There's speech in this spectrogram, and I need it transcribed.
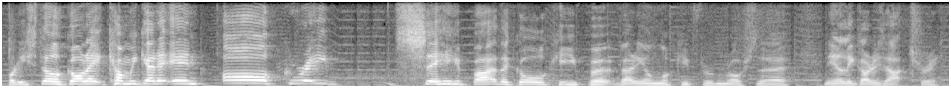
But he still got it. Can we get it in? Oh, great save by the goalkeeper. Very unlucky from Rush there. Nearly got his hat trick.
